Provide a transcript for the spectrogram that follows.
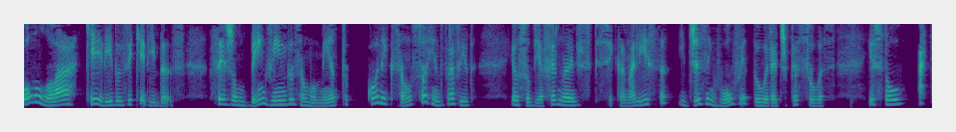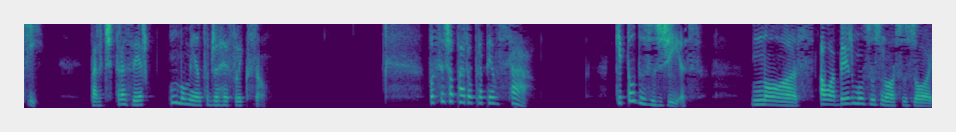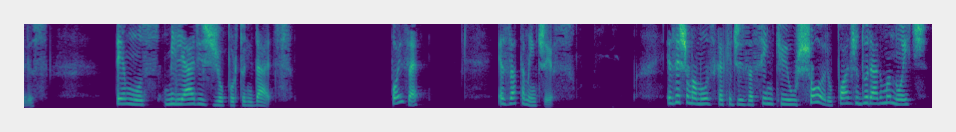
Olá, queridos e queridas. Sejam bem-vindos ao momento Conexão Sorrindo para a Vida. Eu sou Bia Fernandes, psicanalista e desenvolvedora de pessoas. Estou aqui para te trazer um momento de reflexão. Você já parou para pensar que todos os dias nós, ao abrirmos os nossos olhos, temos milhares de oportunidades? Pois é, exatamente isso. Existe uma música que diz assim que o choro pode durar uma noite,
